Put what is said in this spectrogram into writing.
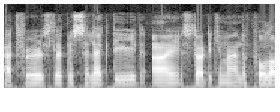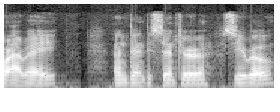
At first, let me select it. I start the command of polar array and then the center 0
